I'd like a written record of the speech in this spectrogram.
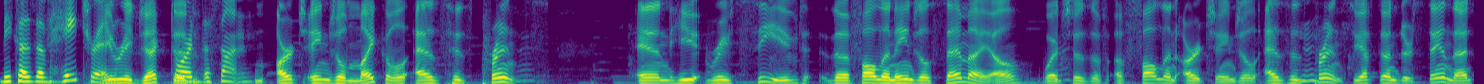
because of hatred He rejected toward the son. Archangel Michael as his prince. And he received the fallen angel Samael, which is a, a fallen archangel, as his mm-hmm. prince. You have to understand that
